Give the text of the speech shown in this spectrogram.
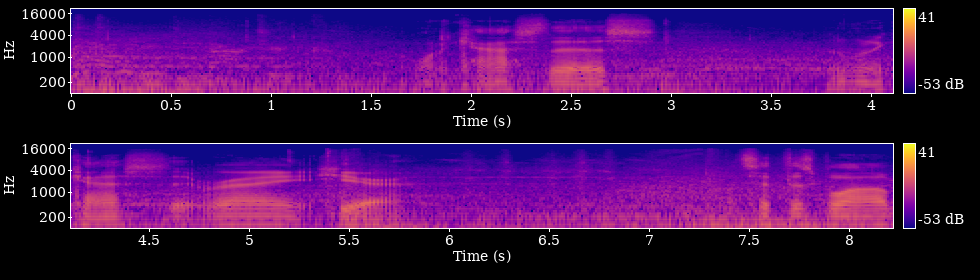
I want to cast this. I'm going to cast it right here. Let's hit this blob.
